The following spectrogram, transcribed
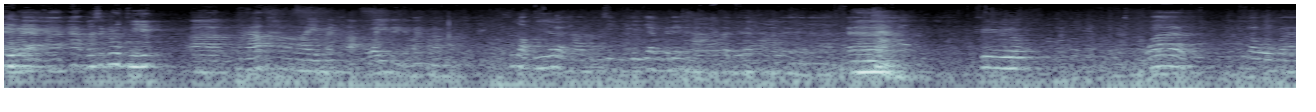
แข็งแรงมากอะเมื่อสักครู่พีทอ่าท้าทายแฟนคลับเอาไว้ยังไงกันบ้างครับสำหรับพี่แหละครับ จริงๆพี่ยังไม่ได้ทานแต่นี่ได้ทานเลยนะเออคือว่าเรามา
